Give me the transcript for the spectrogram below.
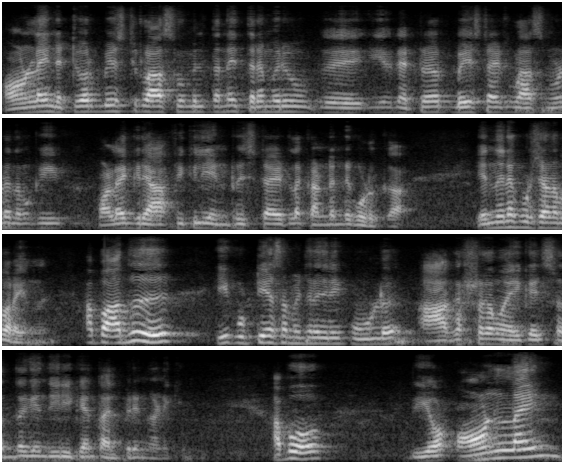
ഓൺലൈൻ നെറ്റ്വർക്ക് ബേസ്ഡ് ക്ലാസ് റൂമിൽ തന്നെ ഇത്തരം ഒരു നെറ്റ്വർക്ക് ബേസ്ഡ് ആയിട്ട് ക്ലാസ് റൂമിലൂടെ നമുക്ക് ഈ വളരെ ഗ്രാഫിക്കലി എൻട്രിച്ച്ഡ് ആയിട്ടുള്ള കണ്ടന്റ് കൊടുക്കുക എന്നതിനെ കുറിച്ചാണ് പറയുന്നത്. അപ്പോൾ അത് ഈ കുട്ടിയെ സംബന്ധിച്ചിടത്തോളം കൂടുതൽ ആകർഷകമായി കഴിഞ്ഞ് ശ്രദ്ധ കേന്ദ്രീകരിക്കാൻ താല്പര്യം കാണിക്കും അപ്പോൾ online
